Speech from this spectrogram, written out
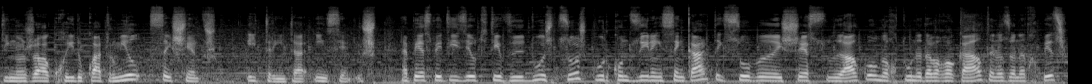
tinham já ocorrido 4.630 incêndios. A PSP de Viseu deteve duas pessoas por conduzirem sem carta e sob excesso de álcool na rotunda da Barroca Alta, na zona de Repesos.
